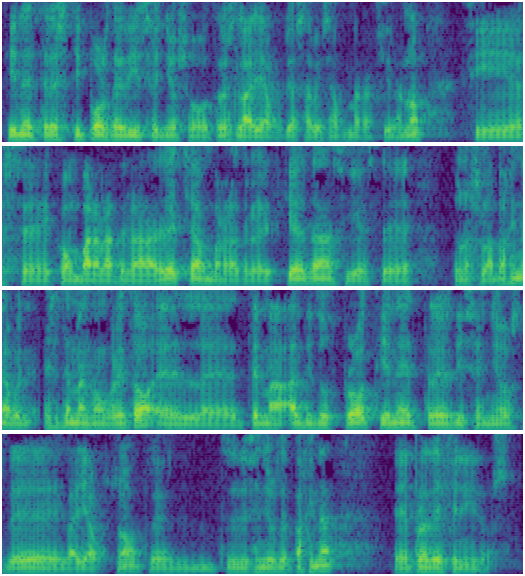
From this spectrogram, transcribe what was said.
tiene tres tipos de diseños o tres layouts, ya sabéis a qué me refiero, ¿no? Si es eh, con barra lateral a la derecha, un barra lateral a la izquierda, si es de, una sola página. Bueno, este tema en concreto, el, eh, tema Altitude Pro, tiene tres diseños de layouts, ¿no? Tres, tres diseños de página predefinidos.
